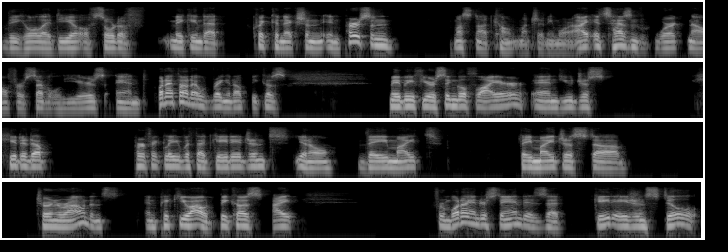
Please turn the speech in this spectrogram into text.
the whole idea of sort of making that quick connection in person must not count much anymore. I it hasn't worked now for several years, and but I thought I would bring it up because maybe if you're a single flyer and you just hit it up perfectly with that gate agent, you know they might they might just uh, turn around and and pick you out because I, from what I understand, is that gate agents still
